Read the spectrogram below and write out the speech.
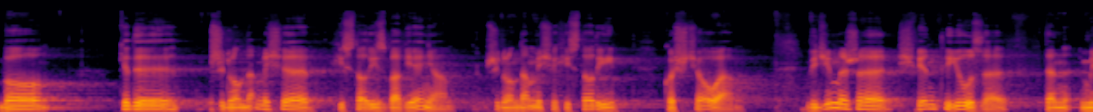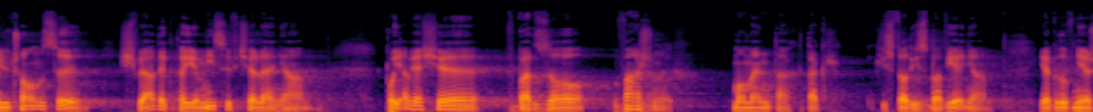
Bo kiedy przyglądamy się historii zbawienia, przyglądamy się historii Kościoła, widzimy, że święty Józef, ten milczący świadek tajemnicy wcielenia, pojawia się w bardzo ważnych momentach tak historii zbawienia, jak również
